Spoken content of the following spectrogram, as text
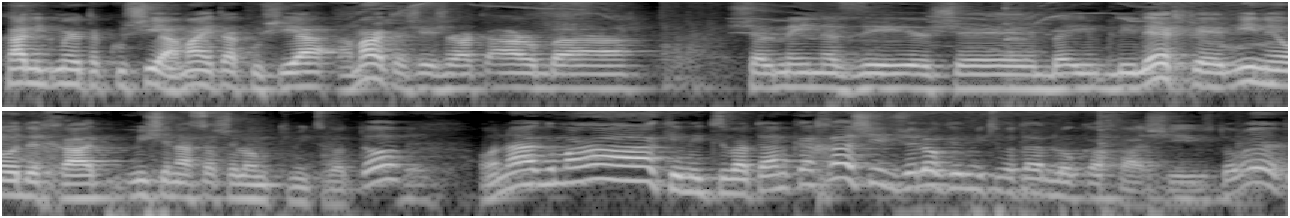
כאן נגמרת הקושייה. מה הייתה הקושייה? אמרת שיש רק ארבע שלמי נזיר שבאים בלי לחם, הנה עוד אחד, מי שנעשה שלום כמצוותו. עונה הגמרא כמצוותן כחשיב, שלא כמצוותן לא כחשיב. זאת אומרת,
